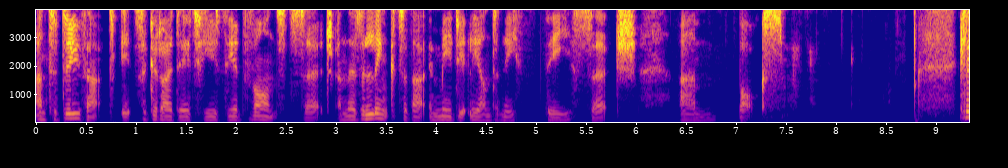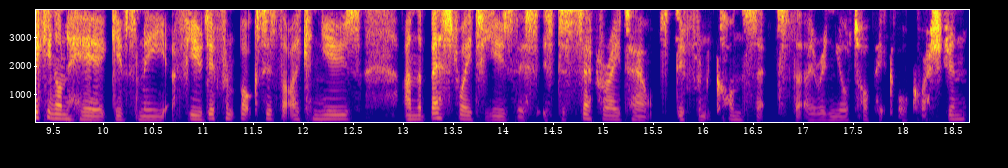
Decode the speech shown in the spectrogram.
And to do that, it's a good idea to use the advanced search, and there's a link to that immediately underneath the search um, box. Clicking on here gives me a few different boxes that I can use and the best way to use this is to separate out different concepts that are in your topic or question.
